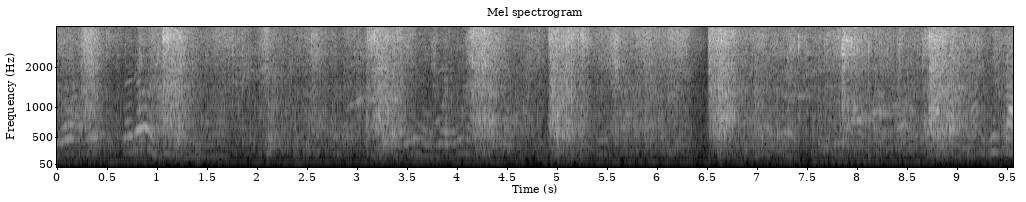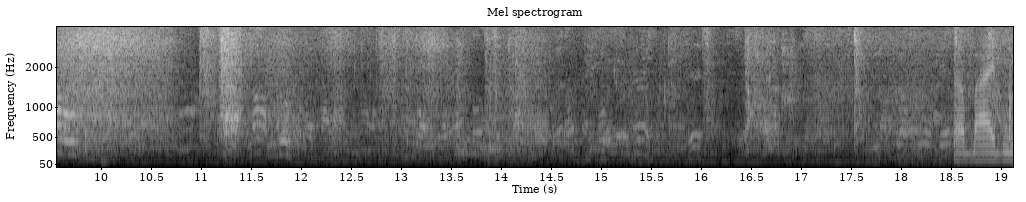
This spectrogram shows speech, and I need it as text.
สบายดี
